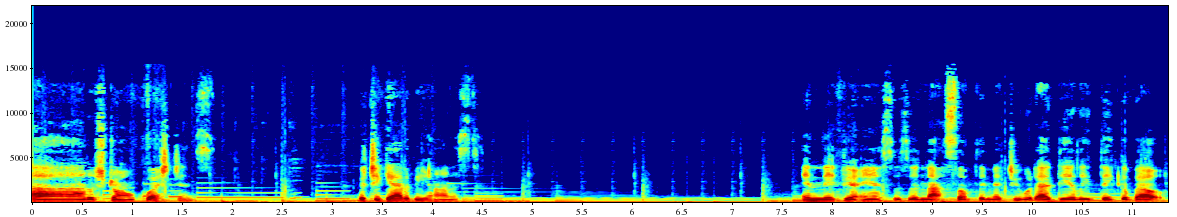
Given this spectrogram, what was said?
Lot of strong questions. But you got to be honest. And if your answers are not something that you would ideally think about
